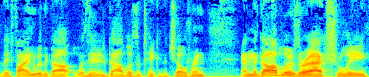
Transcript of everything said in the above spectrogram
they find where the go- where the gobblers have taken the children, and the gobblers are actually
